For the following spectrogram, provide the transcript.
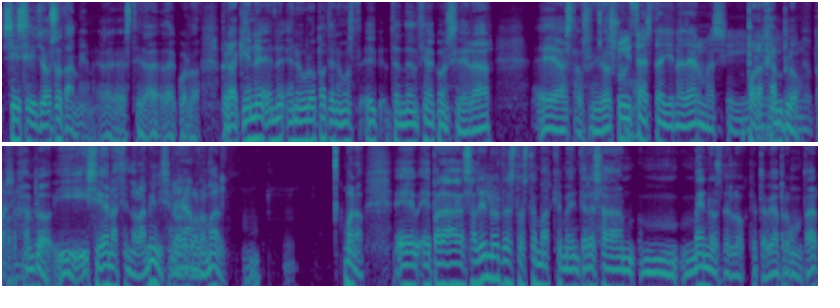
Sí, sí, yo oso también, eh, estoy de acuerdo. Pero aquí en, Europa tenemos eh, tendencia a considerar eh, a Estados Unidos. Suiza está llena de armas. Y, por ejemplo, por ejemplo y, siguen haciendo la mil y se no lo normal. Bueno, eh, eh, para salirnos de estos temas que me interesan mm, menos de los que te voy a preguntar,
